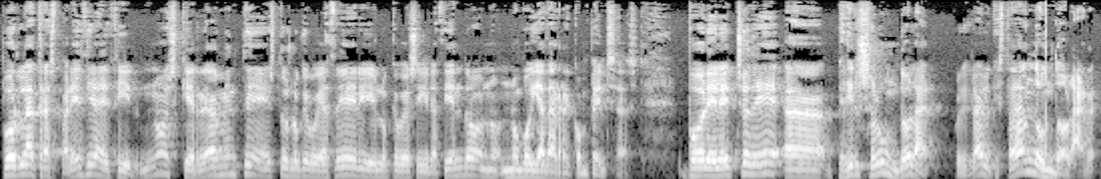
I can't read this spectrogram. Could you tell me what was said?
Por la transparencia, de decir, no es que realmente esto es lo que voy a hacer y lo que voy a seguir haciendo, no, voy a dar recompensas. Por el hecho de ah, pedir solo un dólar. Porque claro, el que está dando un dólar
